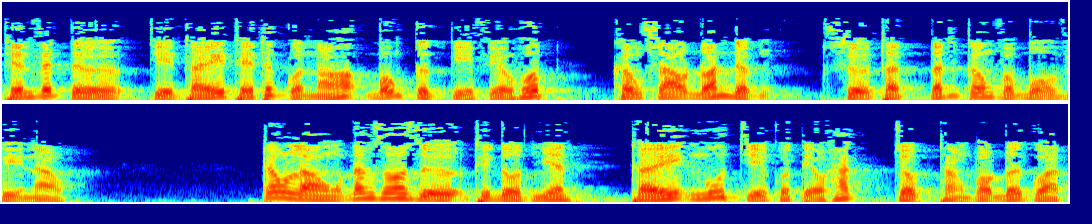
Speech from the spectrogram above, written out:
thiến vết tử chỉ thấy thế thức của nó bỗng cực kỳ phiêu hốt, không sao đoán được sự thật tấn công vào bộ vị nào. Trong lòng đang do dự thì đột nhiên thấy ngũ chỉ của tiểu hắc chộp thẳng vào đôi quạt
